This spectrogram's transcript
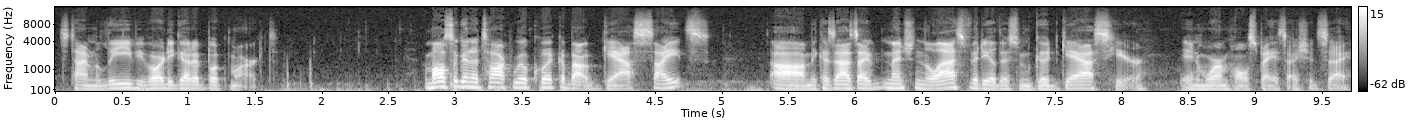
it's time to leave, you've already got it bookmarked. I'm also going to talk real quick about gas sites um, because as I mentioned in the last video, there's some good gas here in wormhole space, I should say.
